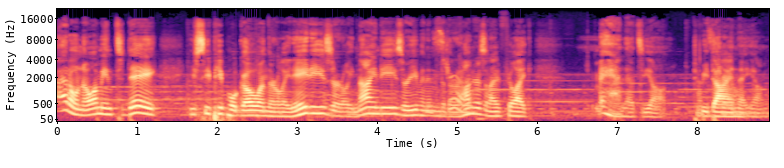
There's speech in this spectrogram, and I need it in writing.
I don't know. I mean, today you see people go in their late 80s, early 90s, or even into their hundreds, and I feel like, man, that's young to be dying true. that young.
